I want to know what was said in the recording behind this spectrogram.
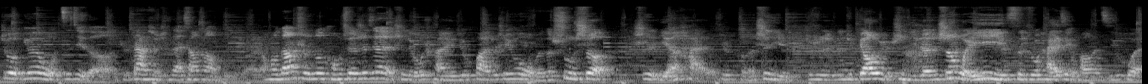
就因为我自己的就大学是在香港读的，然后当时的同学之间也是流传一句话，就是因为我们的宿舍是沿海的，就可能是你就是那句标语是你人生唯一一次住海景房的机会，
